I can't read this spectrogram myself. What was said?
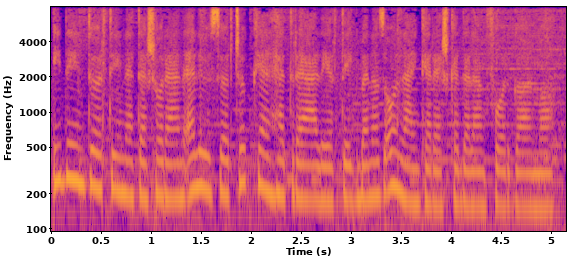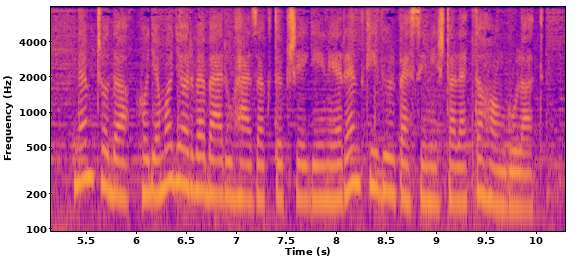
Idén története során először csökkenhet reálértékben az online kereskedelem forgalma. Nem csoda, hogy a magyar webáruházak többségénél rendkívül pessimista lett a hangulat.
